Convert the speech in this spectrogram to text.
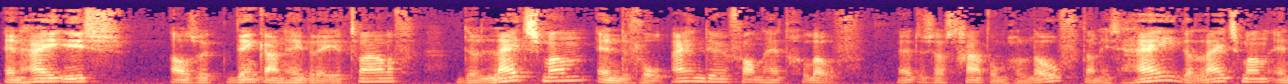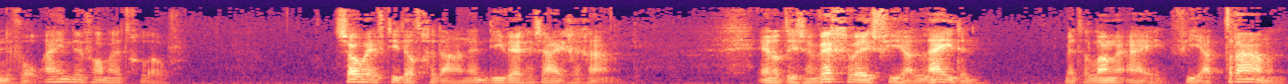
En hij is, als ik denk aan Hebreeën 12, de leidsman en de voleinder van het geloof dus als het gaat om geloof, dan is hij de leidsman en de voleinde van het geloof. Zo heeft hij dat gedaan, die weg is hij gegaan. En dat is een weg geweest via lijden, met een lange ei, via tranen.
